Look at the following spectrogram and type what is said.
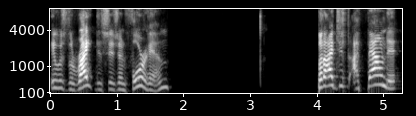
it was the right decision for him. But I just I found it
